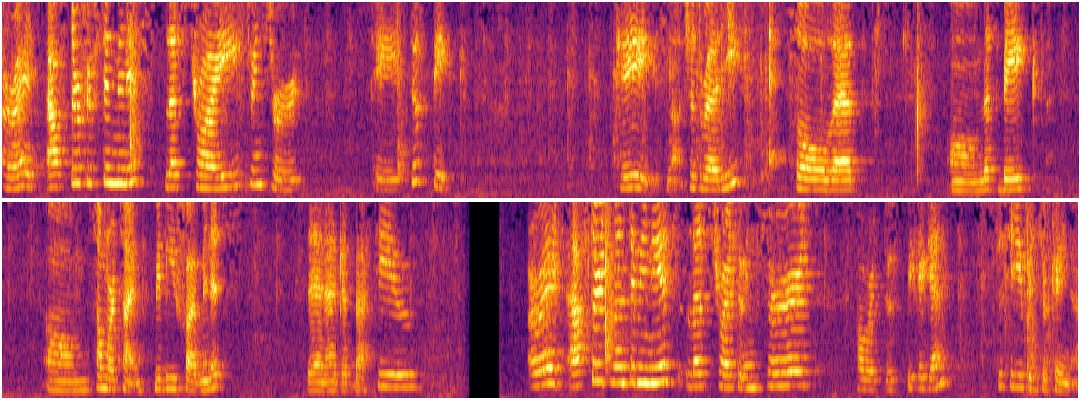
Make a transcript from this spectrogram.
Alright, after 15 minutes, let's try to insert a toothpick. Okay, it's not yet ready. So let um, let bake um, some more time, maybe five minutes. Then I'll get back to you. Alright, after 20 minutes, let's try to insert our toothpick again to see if it's okay now.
